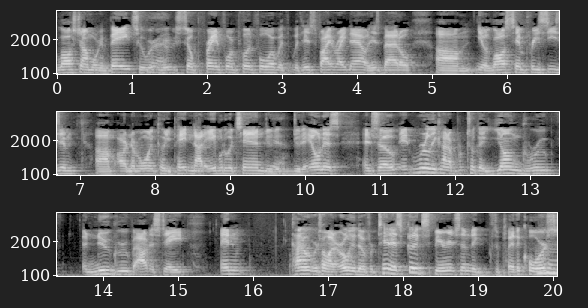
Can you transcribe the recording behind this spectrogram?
lost John Morgan Bates, who we're, Right. who we're still praying for and pulling for with, with his fight right now and his battle. Um, you know, lost him preseason. Um, our number one, Cody Payton, not able to attend due Yeah. to due to illness, and so it really kind of took a young group, a new group out of state, and kind of what we were talking about earlier though for tennis, good experience them to, to play the course.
